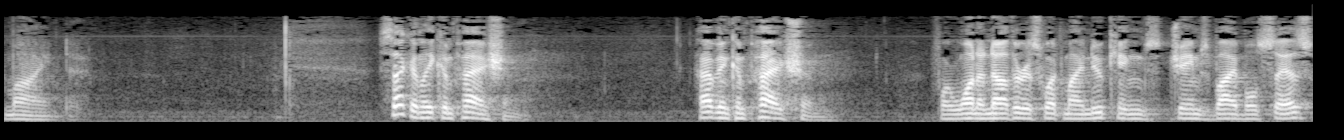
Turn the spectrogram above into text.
mind. Secondly, compassion. Having compassion for one another is what my New King James Bible says.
